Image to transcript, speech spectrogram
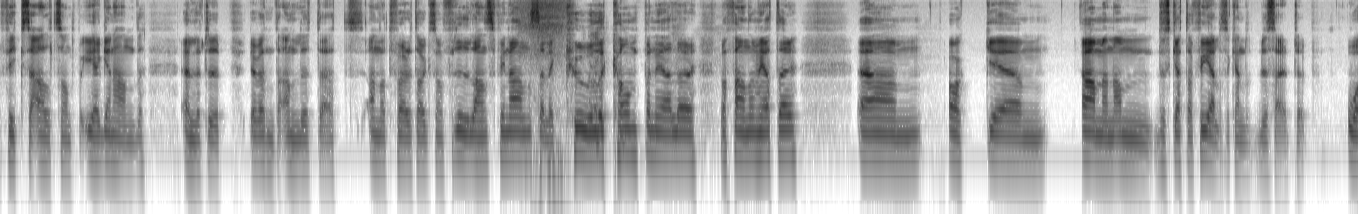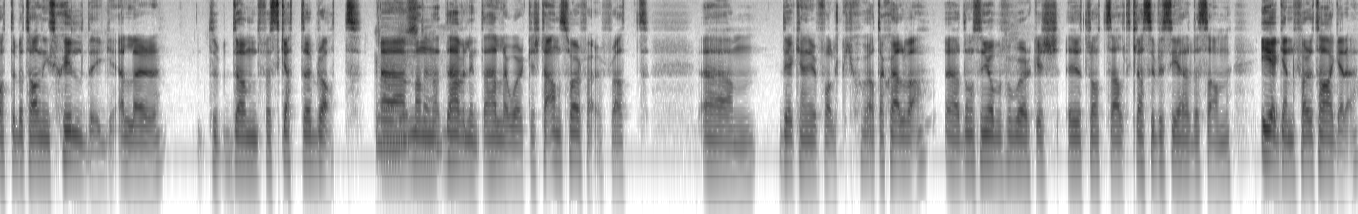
fixa allt sånt på egen hand eller typ, jag vet inte, anlita ett annat företag som Frilansfinans eller Cool Company eller vad fan de heter. Um, och um, ja, men om du skattar fel så kan du bli så här, typ återbetalningsskyldig eller typ dömd för skattebrott. Ja, uh, men det. det här vill inte heller Workers ta ansvar för, för att um, det kan ju folk sköta själva. Uh, de som jobbar på Workers är ju trots allt klassificerade som egenföretagare.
